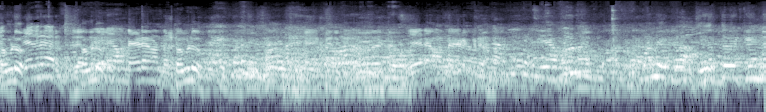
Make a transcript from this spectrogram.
తమ్ముడు తమ్ముడు తమ్ముడు. కన్యావరణార్థం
